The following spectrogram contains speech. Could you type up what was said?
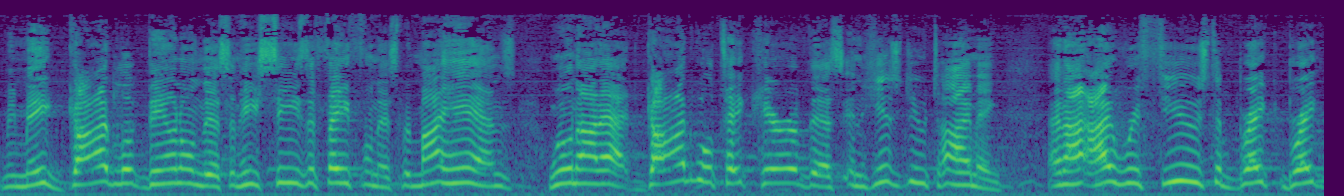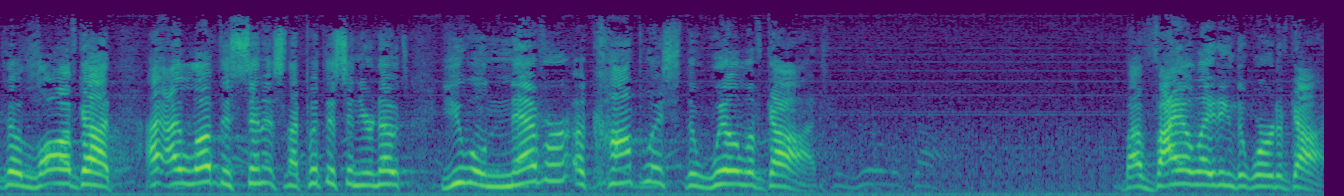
I mean, may God look down on this and He sees the faithfulness, but my hands will not act. God will take care of this in His due timing. And I, I refuse to break, break the law of God. I, I love this sentence, and I put this in your notes. You will never accomplish the will of God by violating the Word of God.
